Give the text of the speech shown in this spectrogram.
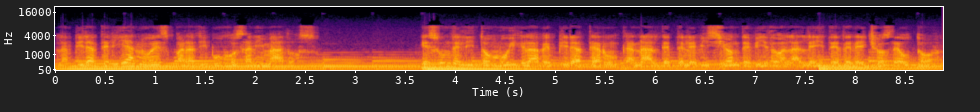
La piratería no es para dibujos animados. Es un delito muy grave piratear un canal de televisión debido a la ley de derechos de autor.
